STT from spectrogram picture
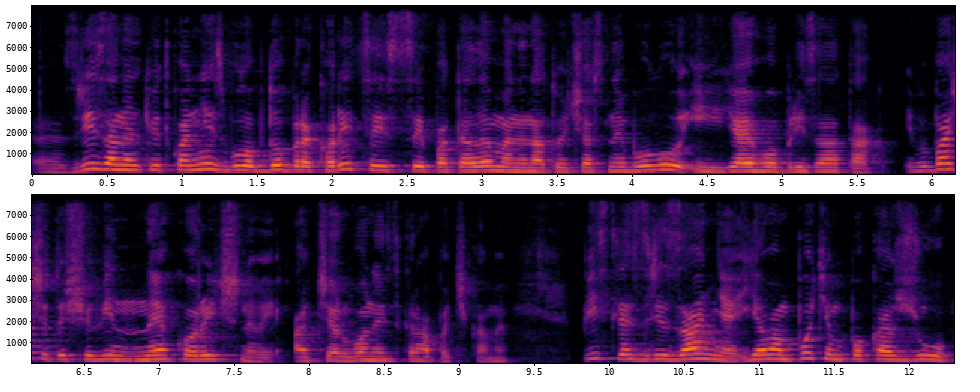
Е, Зрізаний квітконіс було б добре корицею сипати, але в мене на той час не було, і я його обрізала так. І ви бачите, що він не коричневий, а червоний з крапочками. Після зрізання я вам потім покажу.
